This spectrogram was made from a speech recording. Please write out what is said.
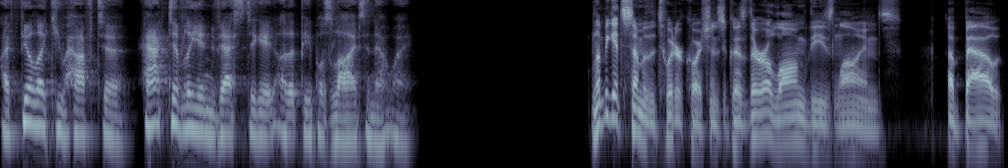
I feel like you have to actively investigate other people's lives in that way. Let me get some of the Twitter questions because they're along these lines about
